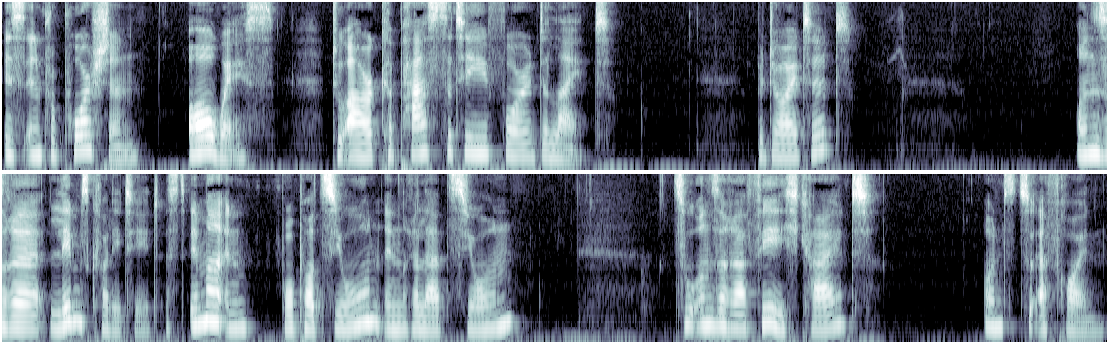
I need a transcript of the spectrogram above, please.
is in proportion, always, to our capacity for delight. Bedeutet, unsere Lebensqualität ist immer in Proportion, in Relation zu unserer Fähigkeit, uns zu erfreuen.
